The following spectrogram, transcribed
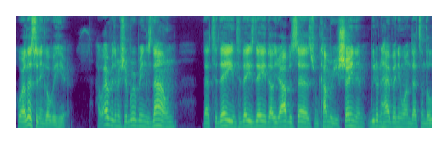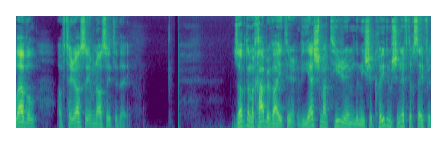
who are listening over here. However, the Mishabur brings down that today, in today's day, the Ali says from Kamar Yishainim, we don't have anyone that's on the level of Terasa Yimnasai today. Weiter, yesh matirim le sefer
